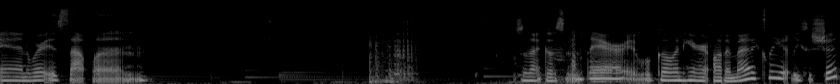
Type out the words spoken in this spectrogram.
And where is that one? So that goes in there. It will go in here automatically, at least it should.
